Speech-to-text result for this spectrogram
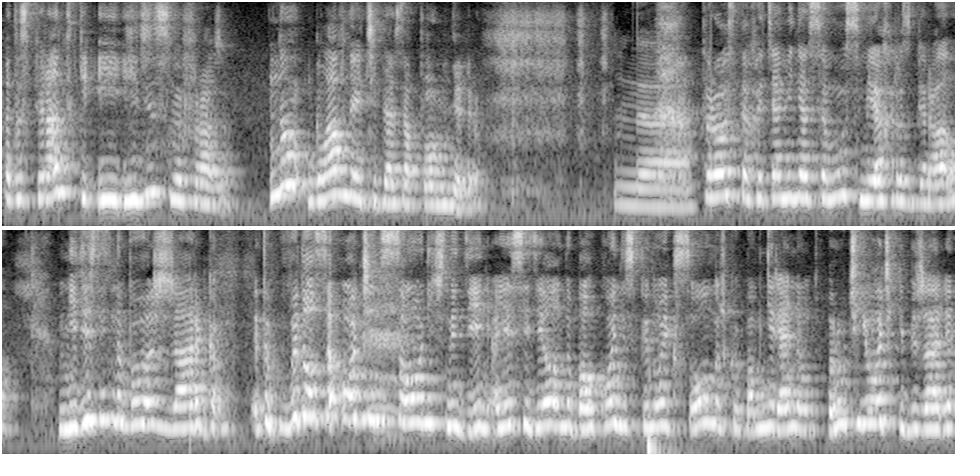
от аспирантки и единственную фразу. Ну, главное, тебя запомнили. Да. Просто, хотя меня саму смех разбирал. Мне действительно было жарко. Это выдался очень солнечный день, а я сидела на балконе спиной к солнышку, и по мне реально вот ручеечки бежали.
